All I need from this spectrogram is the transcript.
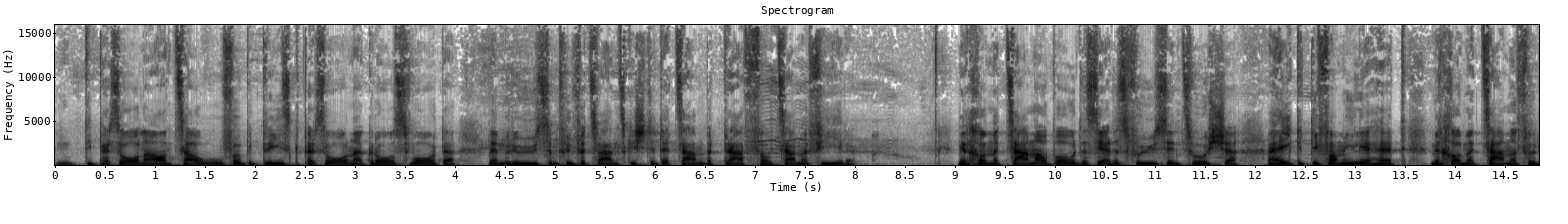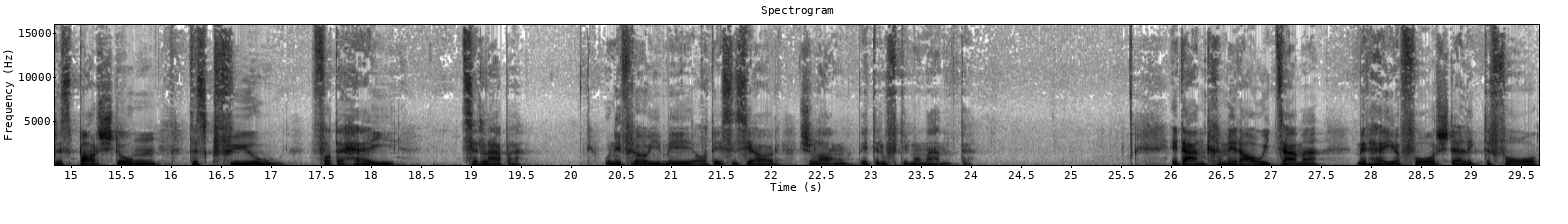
die Personenanzahl auf über 30 Personen gross geworden, wenn wir uns am 25. Dezember treffen und zusammen feiern. Wir kommen zusammen, obwohl das jedes von uns inzwischen eine eigene Familie hat. Wir kommen zusammen für ein paar Stunden das Gefühl von daheim zu erleben. Und ich freue mich auch dieses Jahr schon lange wieder auf die Momente. Ich denke, wir alle zusammen wir haben eine Vorstellung davon,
